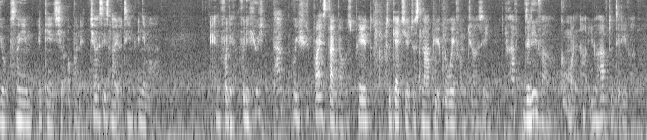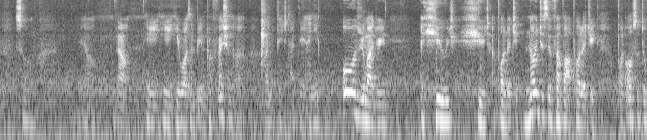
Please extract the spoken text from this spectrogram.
you're playing against your opponent. Chelsea is not your team anymore. And for the for the huge tag, for the huge price tag that was paid to get you to snap you away from Chelsea, you have to deliver. Come on now, you have to deliver. So, you know, no, he he, he wasn't being professional on the pitch that day, and he owes Real Madrid a huge, huge apology. Not just a verbal apology, but also to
